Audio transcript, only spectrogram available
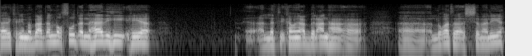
ذلك فيما بعد. المقصود أن هذه هي التي كما يعبر عنها آه، اللغات الشمالية.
